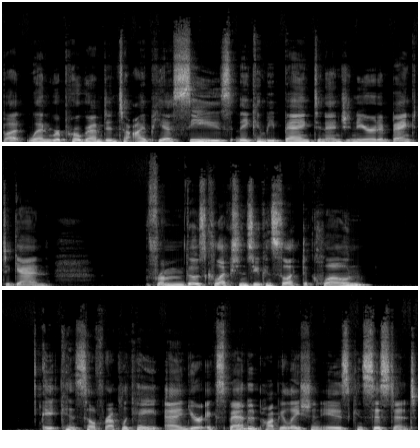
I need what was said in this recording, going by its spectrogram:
but when reprogrammed into iPSCs, they can be banked and engineered and banked again. From those collections, you can select a clone it can self replicate and your expanded population is consistent.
